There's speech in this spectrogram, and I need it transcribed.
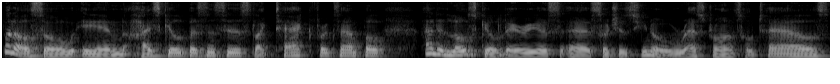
but also in high skilled businesses like tech, for example, and in low skilled areas uh, such as you know restaurants, hotels,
